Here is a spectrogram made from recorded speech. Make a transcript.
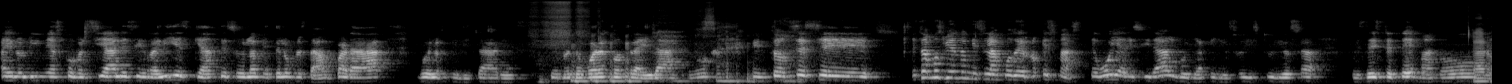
aerolíneas comerciales israelíes que antes solamente lo prestaban para vuelos militares, siempre que fueran contra Irán. ¿no? Entonces, eh, estamos viendo un Islam moderno. Es más, te voy a decir algo, ya que yo soy estudiosa pues, de este tema, ¿no? Claro.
